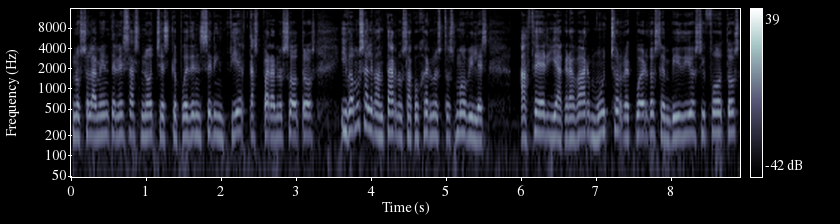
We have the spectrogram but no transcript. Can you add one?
no solamente en esas noches que pueden ser inciertas para nosotros, y vamos a levantarnos a coger nuestros móviles, a hacer y a grabar muchos recuerdos en vídeos y fotos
